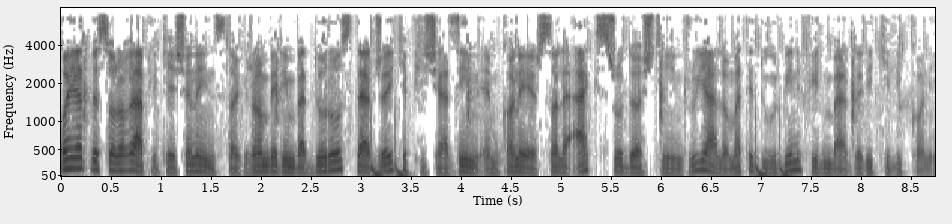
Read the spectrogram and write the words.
باید به سراغ اپلیکیشن اینستاگرام بریم و درست در جایی که پیش از این امکان ارسال عکس رو داشتین روی علامت دوربین فیلمبرداری کلیک کنیم.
